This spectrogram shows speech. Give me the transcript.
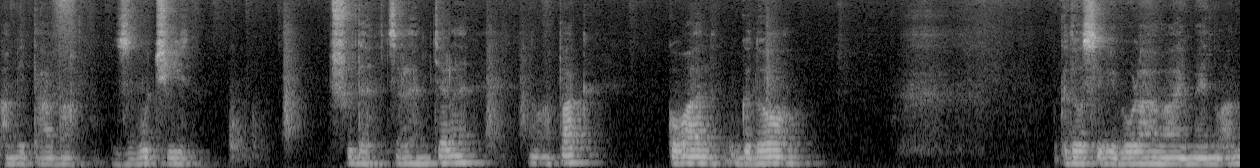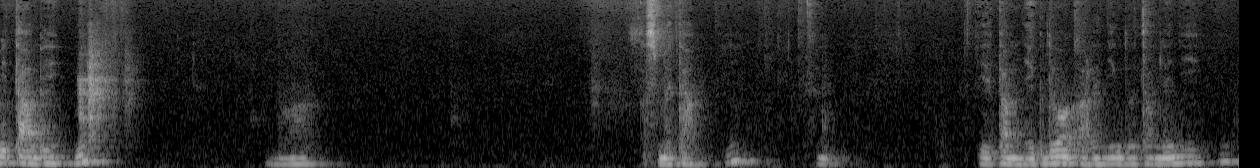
Amitába, zvučí všude v celém těle. No a pak Koan, kdo kdo si vyvolává jméno Amitáby. Hm? No a jsme tam. Hm? Je tam někdo, ale nikdo tam není. Hm?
